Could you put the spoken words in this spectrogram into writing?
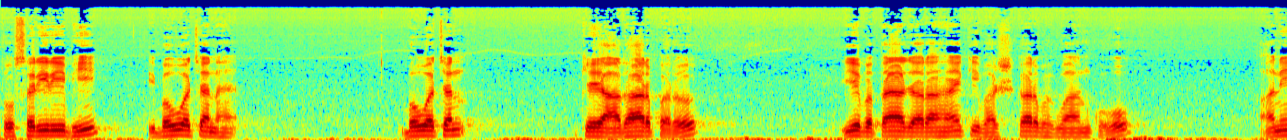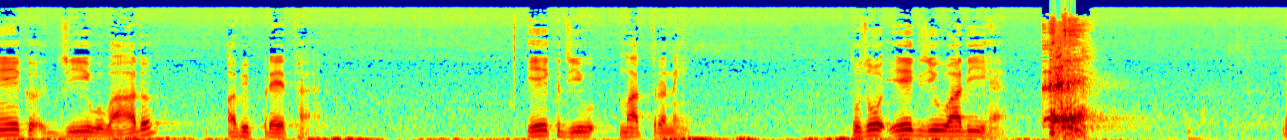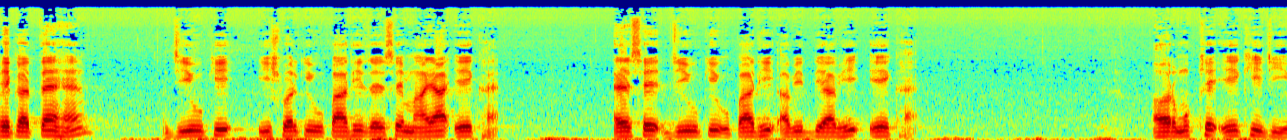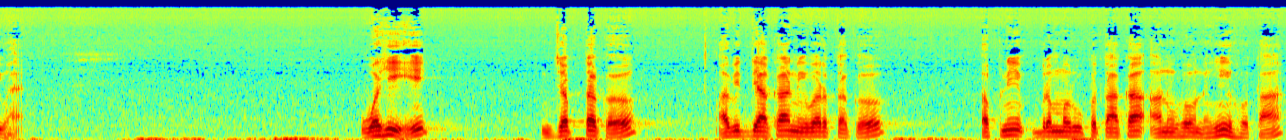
तो शरीरी भी बहुवचन है। बहुवचन के आधार पर ये बताया जा रहा है कि भाष्कर भगवान को अनेक जीववाद अभिप्रेत है। एक जीव मात्र नहीं। तो जो एक जीववादी है, वे कहते हैं जीव की ईश्वर की उपाधि जैसे माया एक है, ऐसे जीव की उपाधि अविद्या भी एक है और मुख्य एक ही जीव है। वही जब तक अविद्या का निवर्तक अपनी ब्रह्मरूपता का अनुभव नहीं होता,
